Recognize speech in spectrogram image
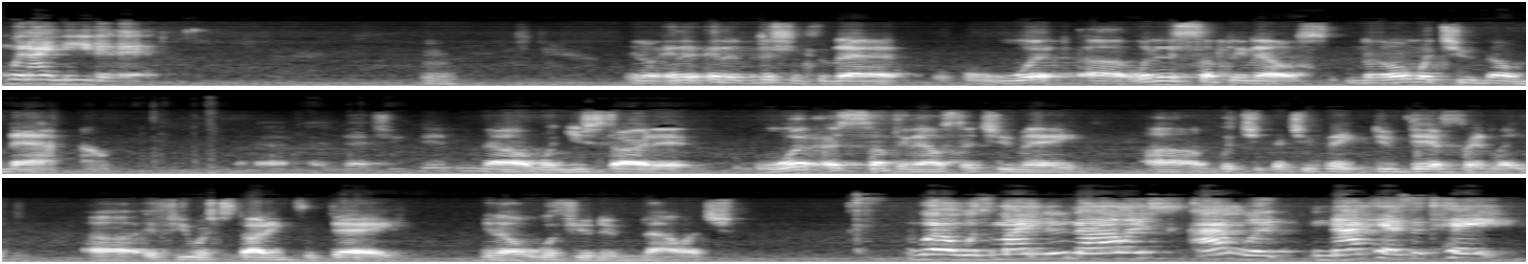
when I needed it. Hmm. You know, in, in addition to that, what uh, what is something else? Knowing what you know now uh, that you didn't know when you started, what is something else that you may uh, which that you may do differently uh, if you were starting today? You know, with your new knowledge. Well, with my new knowledge, I would not hesitate.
